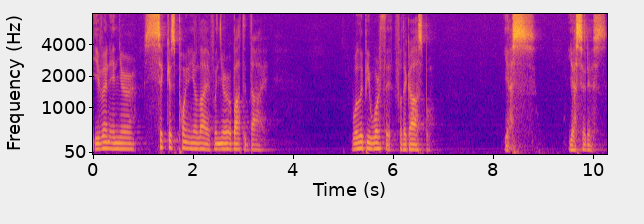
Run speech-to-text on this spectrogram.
Even in your sickest point in your life, when you're about to die, will it be worth it for the gospel? Yes. Yes, it is.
